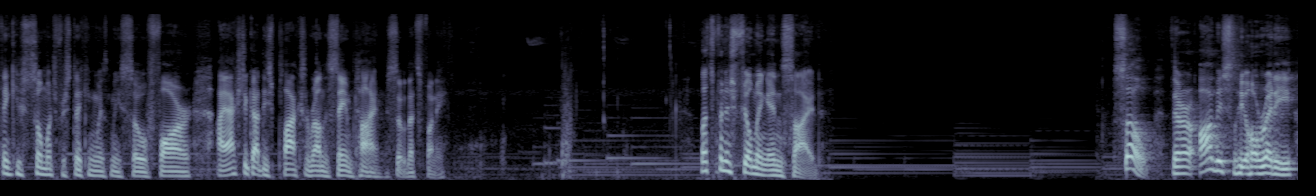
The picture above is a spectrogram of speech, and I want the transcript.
Thank you so much for sticking with me so far. I actually got these plaques around the same time, so that's funny. Let's finish filming inside. So, there are obviously already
